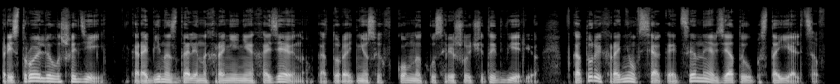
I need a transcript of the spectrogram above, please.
Пристроили лошадей, карабины сдали на хранение хозяину, который отнес их в комнатку с решетчатой дверью, в которой хранил всякое ценное, взятое у постояльцев,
